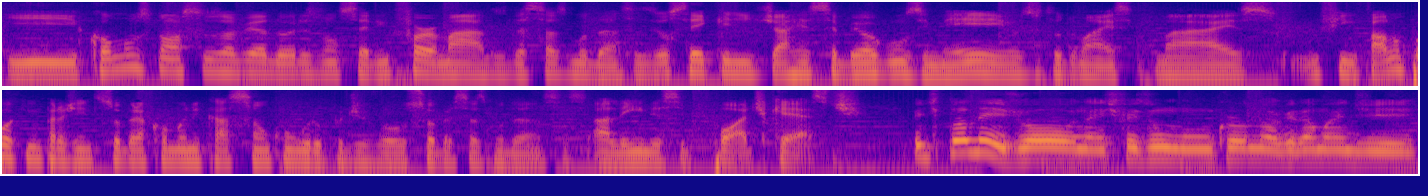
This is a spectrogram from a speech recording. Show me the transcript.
E como os nossos aviadores vão ser informados dessas mudanças? Eu sei que a gente já recebeu alguns e-mails e tudo mais, mas, enfim, fala um pouquinho pra gente sobre a comunicação com o grupo de voo sobre essas mudanças, além desse podcast. A gente planejou, né? A gente fez um, um cronograma de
